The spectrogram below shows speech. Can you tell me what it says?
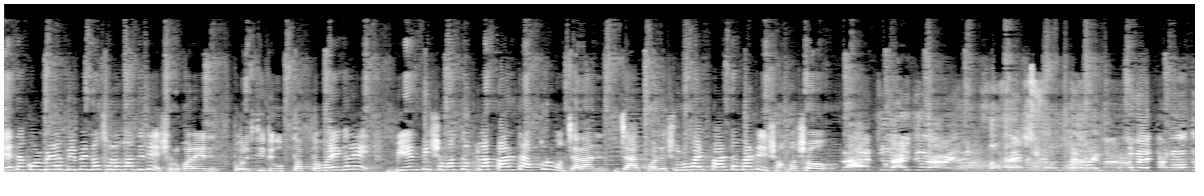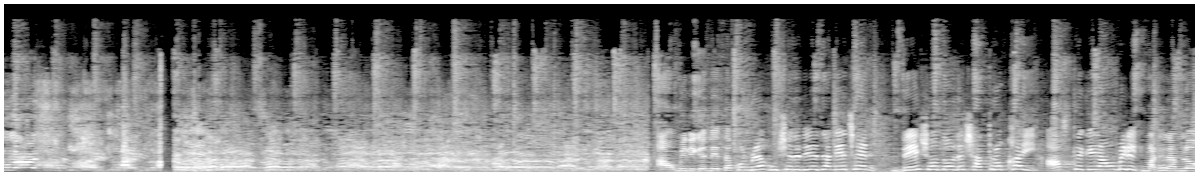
নেতাকর্মীরা বিভিন্ন স্লোগান দিতে শুরু করেন। পরিস্থিতি উত্তপ্ত হয়ে গেলে বিএনপি সমর্থকরা পাল্টা আক্রমণ চালান, যার ফলে শুরু হয় পাল্টা পাল্টি সংঘর্ষ আওয়ামী লীগের নেতাকর্মীরা হুঁশিয়ারি দিয়ে জানিয়েছেন, দেশ ও দলের স্বার্থ রক্ষাই আজ থেকে আওয়ামী লীগ মাঠে নামলো।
